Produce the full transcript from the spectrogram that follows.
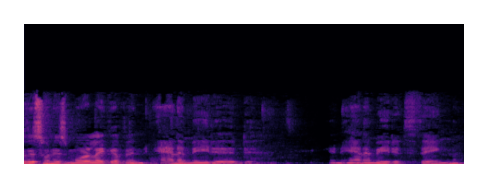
So this one is more like of an animated, an animated thing.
